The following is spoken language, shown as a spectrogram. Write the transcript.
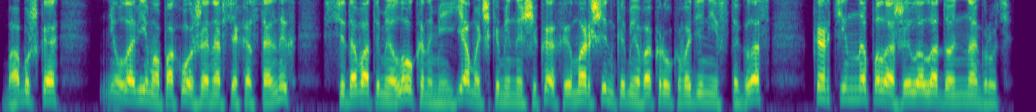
Бабушка, неуловимо похожая на всех остальных, с седоватыми локонами, ямочками на щеках и морщинками вокруг водянистых глаз, картинно положила ладонь на грудь.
